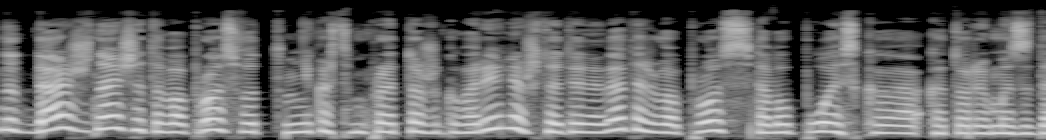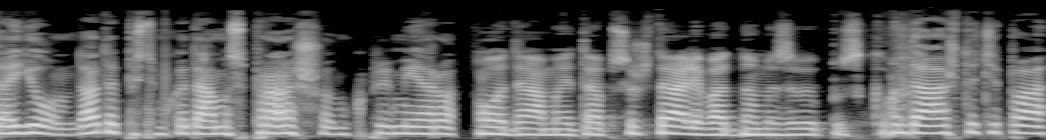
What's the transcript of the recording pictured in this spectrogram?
Ну, даже, знаешь, это вопрос, вот, мне кажется, мы про это тоже говорили, что это иногда даже вопрос того поиска, который мы задаем, да, допустим, когда мы спрашиваем, к примеру. О, да, мы это обсуждали в одном из выпусков. Да, что типа,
